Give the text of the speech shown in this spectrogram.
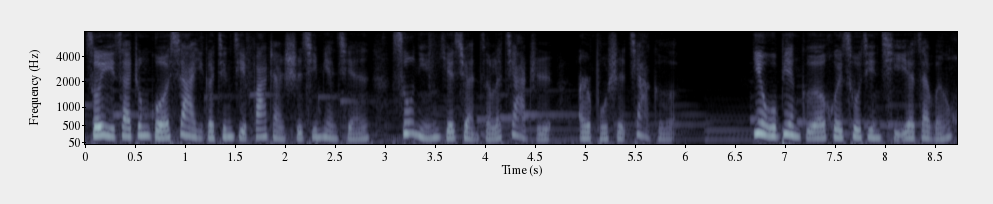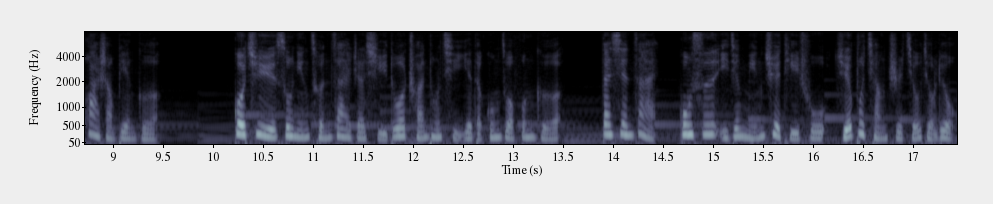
所以，在中国下一个经济发展时期面前，苏宁也选择了价值而不是价格。业务变革会促进企业在文化上变革。过去，苏宁存在着许多传统企业的工作风格，但现在公司已经明确提出绝不强制九九六，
